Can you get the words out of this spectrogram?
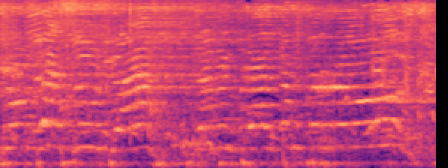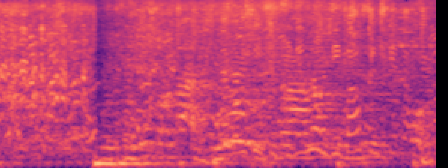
Sudah sudah. Jangan berantem terus. Bojone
